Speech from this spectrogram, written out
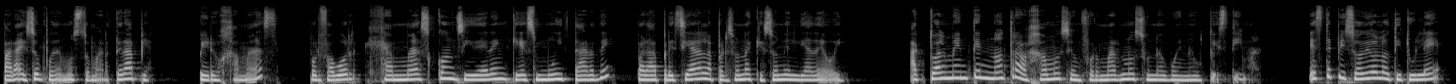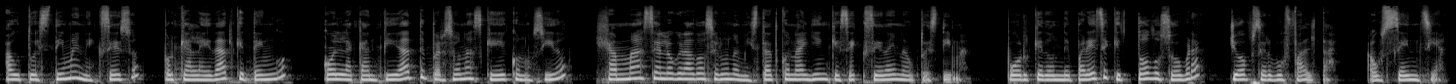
Para eso podemos tomar terapia. Pero jamás, por favor, jamás consideren que es muy tarde para apreciar a la persona que son el día de hoy. Actualmente no trabajamos en formarnos una buena autoestima. Este episodio lo titulé Autoestima en exceso porque a la edad que tengo, con la cantidad de personas que he conocido, jamás he logrado hacer una amistad con alguien que se exceda en autoestima. Porque donde parece que todo sobra, yo observo falta, ausencia,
